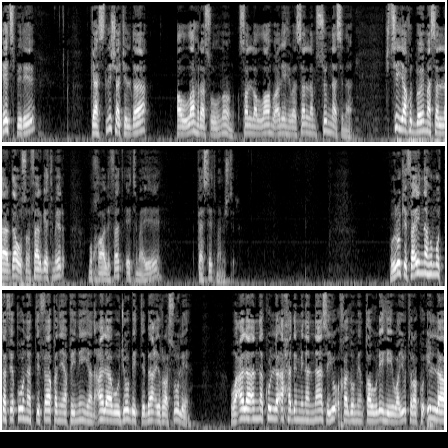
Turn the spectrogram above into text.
heç biri qəsli şəkildə Allah Rəsulunun sallallahu aleyhi və səlləm sünnəsinə kiçik yaxud böyük məsələlərdə olsun, fərq etmir, müxalifət etməyi qəst etməmişdir. Buyurur ki, فَإِنَّهُ مُتَّفِقُونَ اتِّفَاقًا يَقِينِيًّا عَلَى وُجُوبِ اتِّبَاعِ الرَّسُولِ وعلى أن كل أحد من الناس يؤخذ من قوله ويترك إلا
